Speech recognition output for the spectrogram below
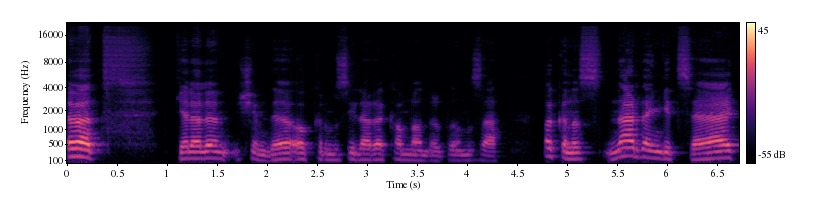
Evet, gelelim şimdi o kırmızıyla rakamlandırdığımıza. Bakınız nereden gitsek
